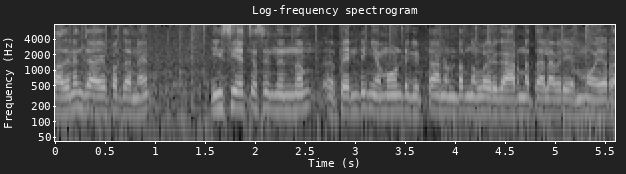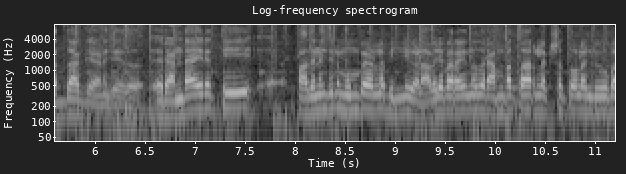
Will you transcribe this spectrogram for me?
പതിനഞ്ചായപ്പോൾ തന്നെ ഇ സി എച്ച് എസിൽ നിന്നും പെൻഡിങ് എമൗണ്ട് കിട്ടാനുണ്ടെന്നുള്ള ഒരു കാരണത്താൽ അവർ എം ഒ എ റദ്ദാക്കുകയാണ് ചെയ്തത്. രണ്ടായിരത്തി പതിനഞ്ചിന് മുമ്പേ ഉള്ള ബില്ലുകൾ അവർ പറയുന്നത് ഒരു അമ്പത്താറ് ലക്ഷത്തോളം രൂപ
